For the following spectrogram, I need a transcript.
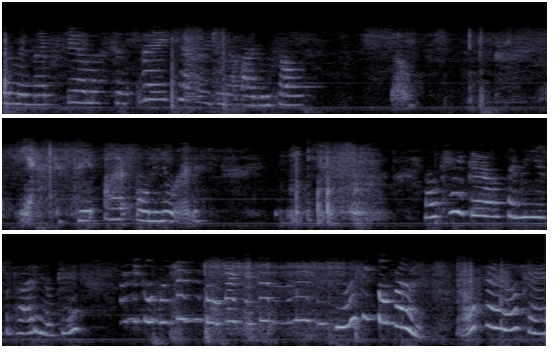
them in their pajamas because they can't really do that by themselves. So, yeah, because they are only one. Okay, girls, let me use the potty, okay? Go first, go first, let me go first. Okay, okay.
